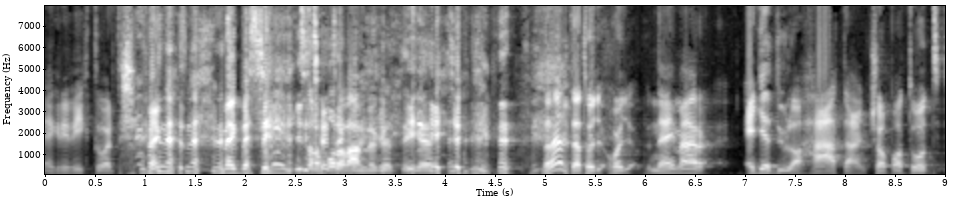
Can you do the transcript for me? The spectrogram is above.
Egri Viktort, és megbesz- megbeszéljük. Itt van a paraván mögött, igen. De nem, tehát, hogy, hogy Neymar egyedül a hátán csapatot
